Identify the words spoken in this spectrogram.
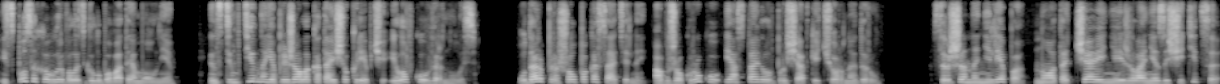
Из посоха вырвалась голубоватая молния. Инстинктивно я прижала кота еще крепче и ловко увернулась. Удар прошел по касательной, обжег руку и оставил в брусчатке черную дыру. Совершенно нелепо, но от отчаяния и желания защититься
